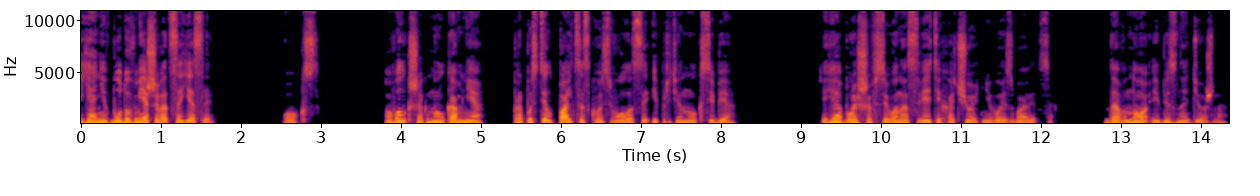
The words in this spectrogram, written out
Я не буду вмешиваться, если...» «Окс». Волк шагнул ко мне, пропустил пальцы сквозь волосы и притянул к себе. Я больше всего на свете хочу от него избавиться. Давно и безнадежно.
